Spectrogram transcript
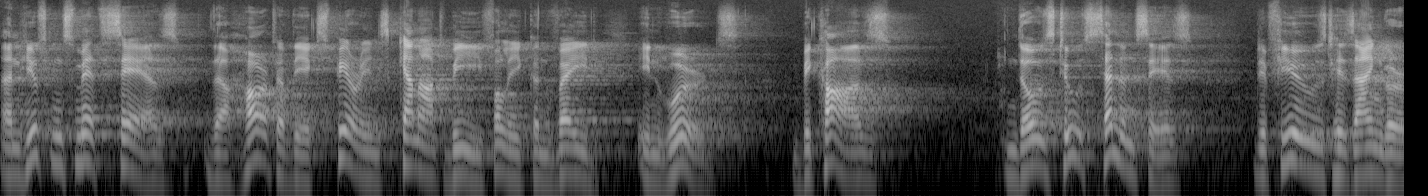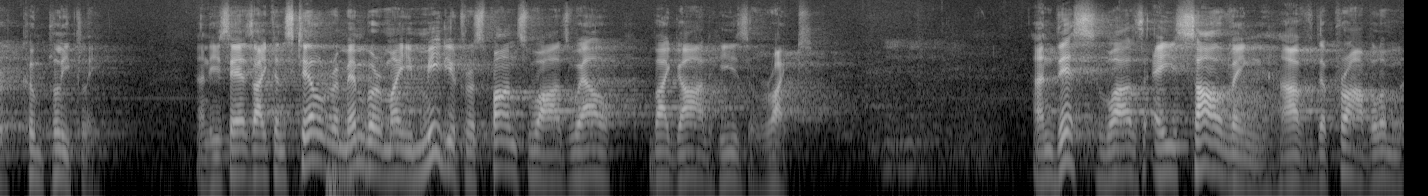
And Huston Smith says the heart of the experience cannot be fully conveyed in words because those two sentences diffused his anger completely. And he says, I can still remember my immediate response was, Well, by God, he's right. And this was a solving of the problem,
